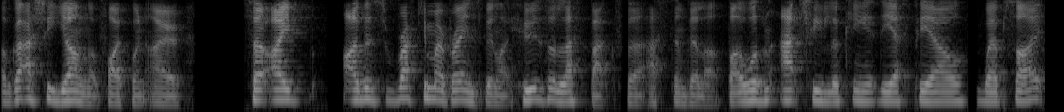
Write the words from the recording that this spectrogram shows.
I've got Ashley Young at 5.0. So I I was racking my brains, being like, who's the left back for Aston Villa? But I wasn't actually looking at the FPL website.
